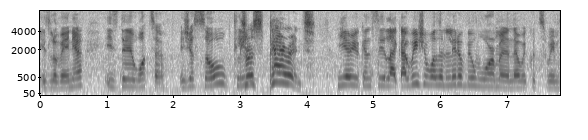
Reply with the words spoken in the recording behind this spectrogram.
Slovenia is the water. It's just so clean. Transparent. Here you can see like I wish it was a little bit warmer and then we could swim.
